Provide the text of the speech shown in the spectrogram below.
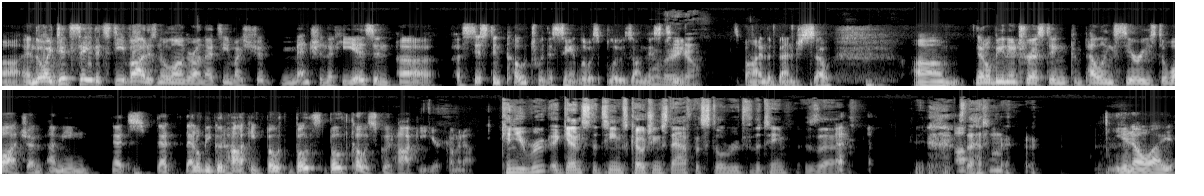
uh, and though I did say that Steve Ott is no longer on that team, I should mention that he is an uh, assistant coach with the St. Louis Blues on this oh, team. It's behind the bench. So um, that'll be an interesting, compelling series to watch. I, I mean, that's that that'll be good hockey. Both both both coasts good hockey here coming up. Can you root against the team's coaching staff but still root for the team? Is that? is that... Um, you know, I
